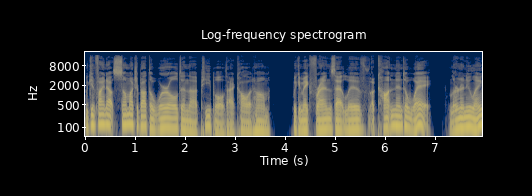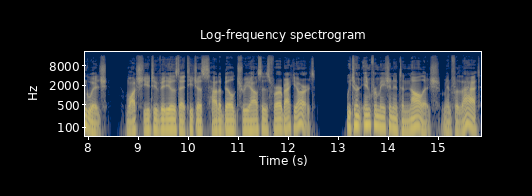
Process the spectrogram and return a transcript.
We can find out so much about the world and the people that call it home. We can make friends that live a continent away, learn a new language, watch YouTube videos that teach us how to build tree houses for our backyards. We turn information into knowledge, and for that,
